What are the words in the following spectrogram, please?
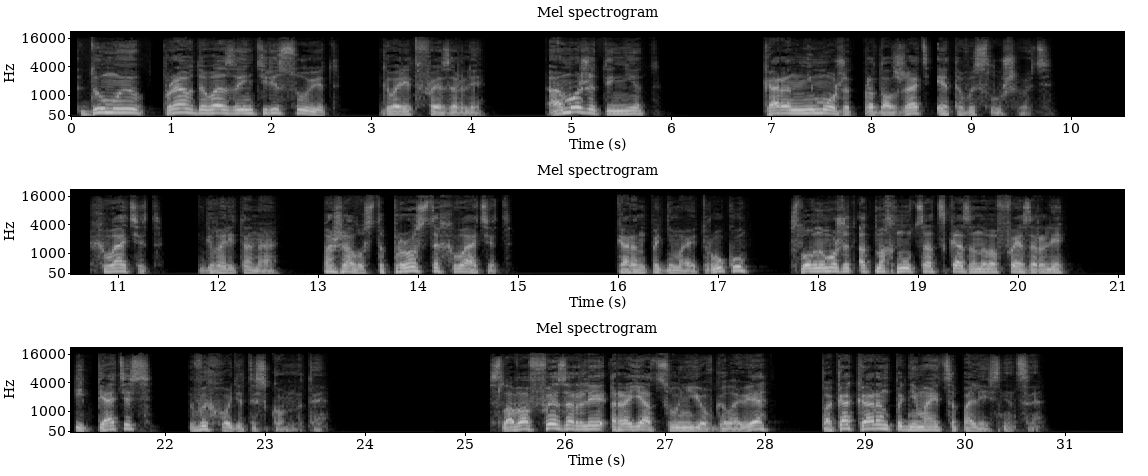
«Думаю, правда вас заинтересует», — говорит Фезерли. «А может и нет». Карен не может продолжать это выслушивать. «Хватит», — говорит она. «Пожалуйста, просто хватит». Карен поднимает руку, словно может отмахнуться от сказанного Фезерли, и, пятясь, выходит из комнаты. Слова Фезерли роятся у нее в голове, пока Карен поднимается по лестнице.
